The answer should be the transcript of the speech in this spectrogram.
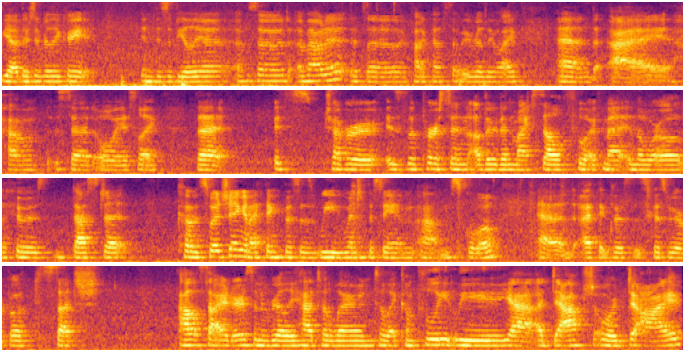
yeah, there's a really great Invisibilia episode about it. It's a podcast that we really like. And I have said always like that it's Trevor is the person other than myself who I've met in the world who is best at code switching. And I think this is, we went to the same um, school. And I think this is because we were both such outsiders and really had to learn to like completely yeah adapt or die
